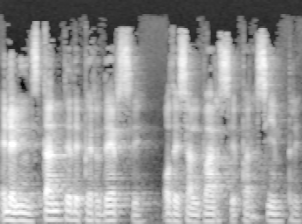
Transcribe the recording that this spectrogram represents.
en el instante de perderse o de salvarse para siempre.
